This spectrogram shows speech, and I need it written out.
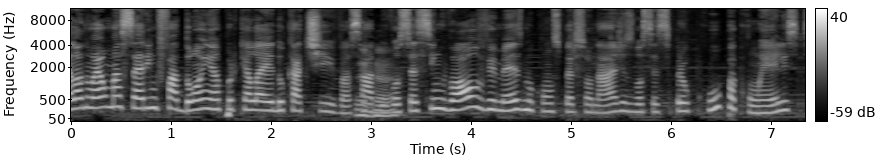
ela não é uma série enfadonha porque ela é educativa, sabe? Uhum. Você se envolve mesmo com os personagens, você se preocupa com eles.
